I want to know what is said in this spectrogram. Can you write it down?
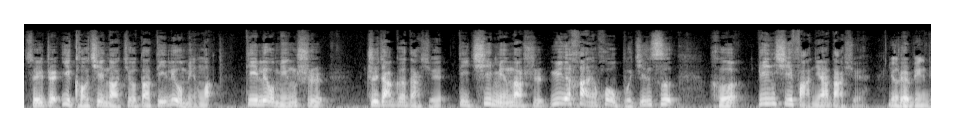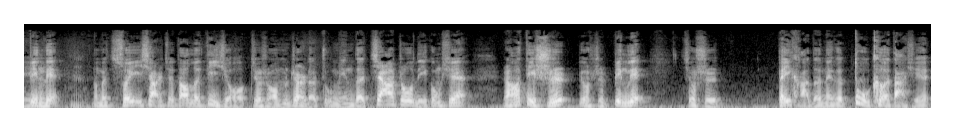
所以这一口气呢就到第六名了。第六名是芝加哥大学，第七名呢是约翰霍普金斯和宾夕法尼亚大学，又是并列。并列。那么所以一下就到了第九，就是我们这儿的著名的加州理工学院。然后第十又是并列，就是北卡的那个杜克大学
